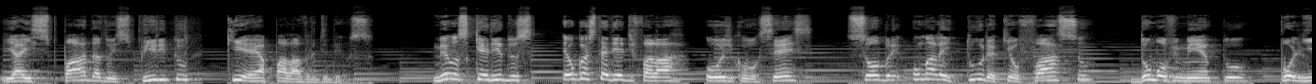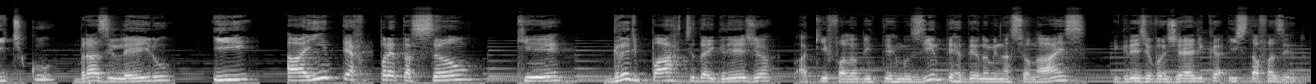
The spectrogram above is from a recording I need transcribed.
e a espada do Espírito, que é a palavra de Deus. Meus queridos, eu gostaria de falar hoje com vocês sobre uma leitura que eu faço do movimento político brasileiro e a interpretação que grande parte da igreja, aqui falando em termos interdenominacionais, igreja evangélica, está fazendo.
